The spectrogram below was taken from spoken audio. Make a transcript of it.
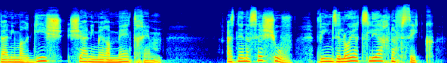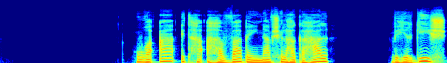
ואני מרגיש שאני מרמה אתכם. אז ננסה שוב, ואם זה לא יצליח, נפסיק. הוא ראה את האהבה בעיניו של הקהל, והרגיש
